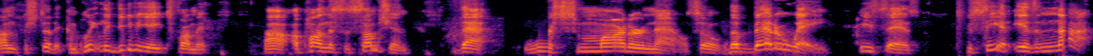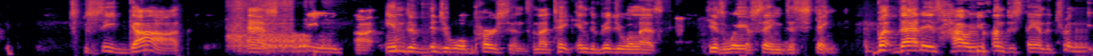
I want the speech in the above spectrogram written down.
understood it completely deviates from it uh, upon this assumption that we're smarter now. So the better way, he says, to see it is not to see God as three uh, individual persons, and I take individual as his way of saying distinct. But that is how you understand the Trinity:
